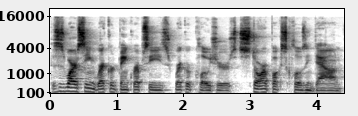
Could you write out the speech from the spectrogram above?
This is why we're seeing record bankruptcies, record closures, Starbucks closing down,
